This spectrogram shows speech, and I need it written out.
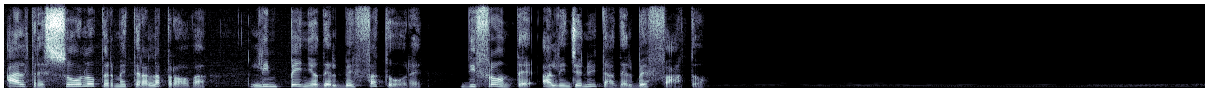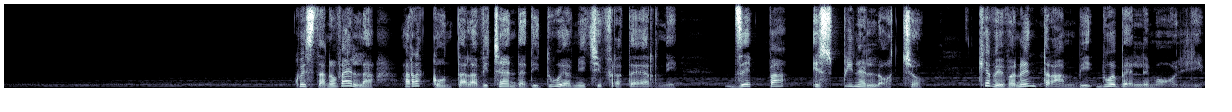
altre solo per mettere alla prova l'impegno del beffatore di fronte all'ingenuità del beffato. Questa novella racconta la vicenda di due amici fraterni, Zeppa e Spinelloccio, che avevano entrambi due belle mogli.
